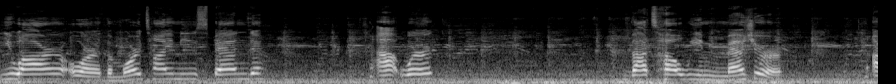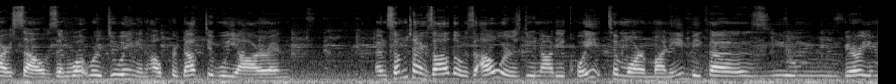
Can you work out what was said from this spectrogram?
you are or the more time you spend at work that's how we measure ourselves and what we're doing and how productive we are. And and sometimes all those hours do not equate to more money because you very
